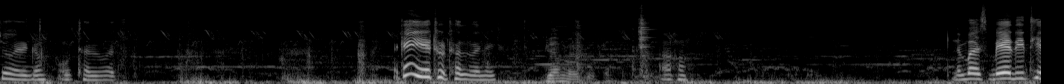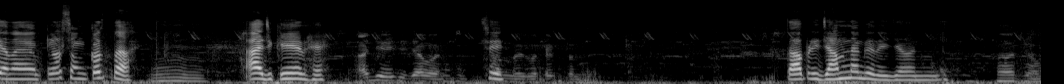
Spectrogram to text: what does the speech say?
જો એકદમ ઉથલવા. કઈ એઠું ઠલવા નહીં અહં. ને બસ બે દીથી અમે પ્રસંગ કરતા. આજ ઘેર હે. આજે જવાનું છે. તો આપણે જામનગર જવાનું હતું.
